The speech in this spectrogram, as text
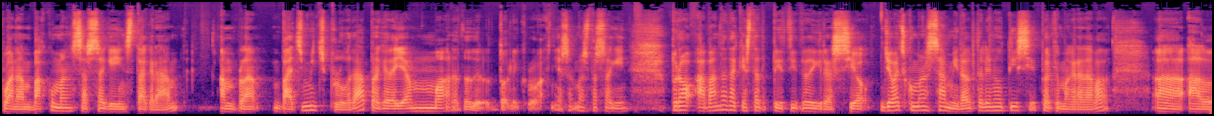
quan em va començar a seguir Instagram, en plan, vaig mig plorar perquè deia, mare de Déu, Toni Cruanya se m'està seguint. Però, a banda d'aquesta petita digressió, jo vaig començar a mirar el telenotícia perquè m'agradava uh, el,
